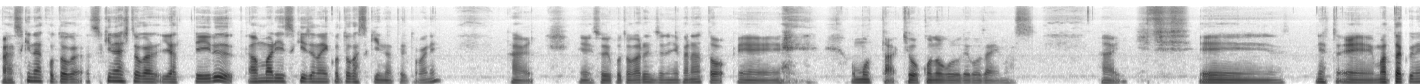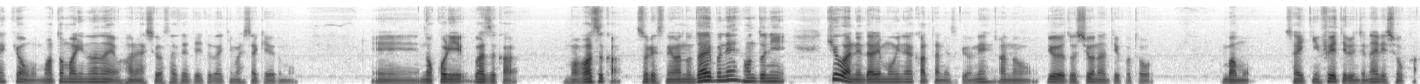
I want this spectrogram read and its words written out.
あ好きなことが、好きな人がやっている、あんまり好きじゃないことが好きになったりとかね。はい。えーそういうことがあるんじゃないかなと、えー 思った今日この頃でございます。はい。えーねえー全くね、今日もまとまりのないお話をさせていただきましたけれども、えー残りわずか、まあ、わずか、そうですね、あの、だいぶね、本当に、今日はね、誰もいなかったんですけどね、あの、良いお年をなんていうこと場も最近増えてるんじゃないでしょうか。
